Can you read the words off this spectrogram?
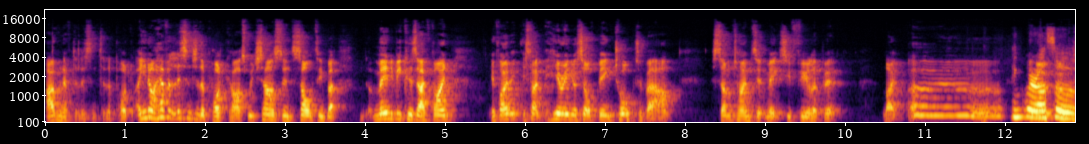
I'm gonna have to listen to the podcast. You know, I haven't listened to the podcast, which sounds insulting, but mainly because I find if I, it's like hearing yourself being talked about. Sometimes it makes you feel a bit like, uh, I think we're know, also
